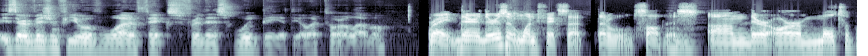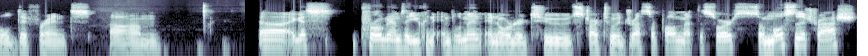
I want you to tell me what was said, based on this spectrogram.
is there a vision for you of what a fix for this would be at the electoral level right there there isn't one fix that that will solve this mm-hmm. um there are multiple different um uh, i guess programs that you can implement in order to start to address the problem at the source. So most of the trash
